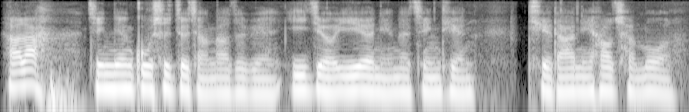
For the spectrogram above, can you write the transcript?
好了，今天故事就讲到这边。一九一二年的今天，铁达尼号沉没了。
